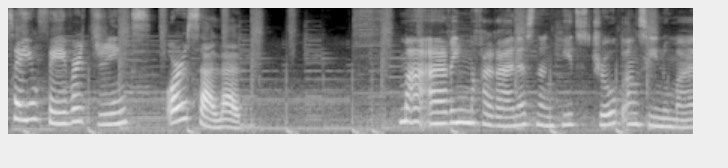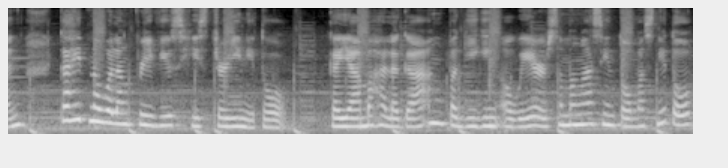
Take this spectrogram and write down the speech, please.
sa iyong favorite drinks or salad? Maaaring makaranas ng heat stroke ang sinuman kahit na walang previous history nito. Kaya mahalaga ang pagiging aware sa mga sintomas nito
